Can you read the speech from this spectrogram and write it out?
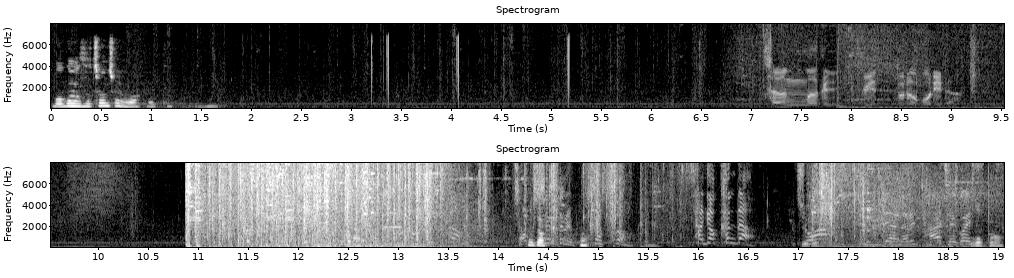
먹으면서 천천히 와, 일단. 음. 장막을 꿰뚫어 저기다. 실드를 부쉈어. 사격한다. 좋아. 군대 하나를 다 제거했어.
